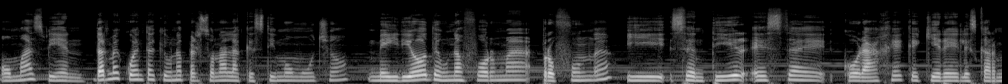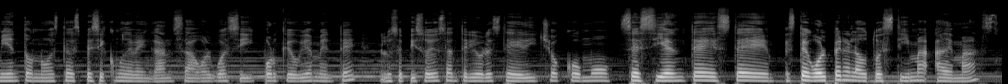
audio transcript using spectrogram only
o más bien darme cuenta que una persona a la que estimo mucho me hirió de una forma profunda y sentir este coraje que quiere el escarmiento, no esta especie como de venganza o algo así, porque obviamente en los episodios anteriores te he dicho cómo se siente este, este golpe en el autoestima además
